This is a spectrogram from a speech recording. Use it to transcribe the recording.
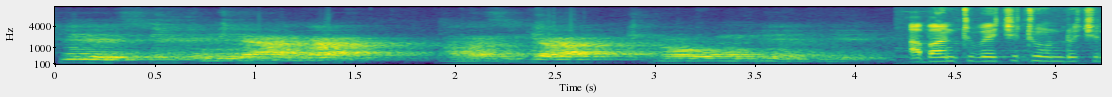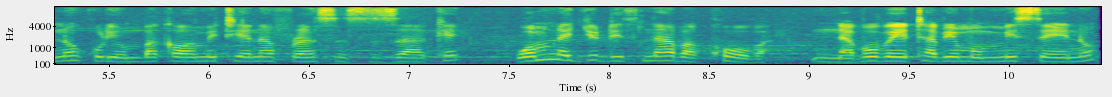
kireese emiranga amaziga n'obunkenke abantu b'ekitundu kino okuli omubaka wa mityana francis zaake wamu ne judith n'abakooba nabo beetabye mu mmisa eno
